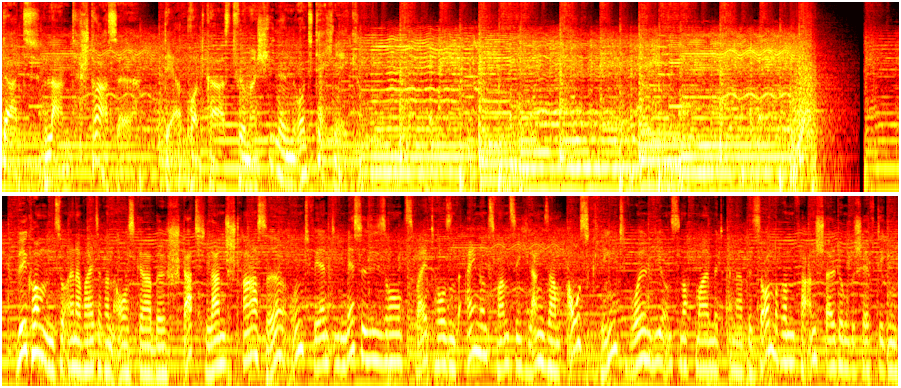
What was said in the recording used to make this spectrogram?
Stadt, Land, Straße. Der Podcast für Maschinen und Technik. Willkommen zu einer weiteren Ausgabe Stadt, Land, Straße. Und während die Messesaison 2021 langsam ausklingt, wollen wir uns nochmal mit einer besonderen Veranstaltung beschäftigen,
